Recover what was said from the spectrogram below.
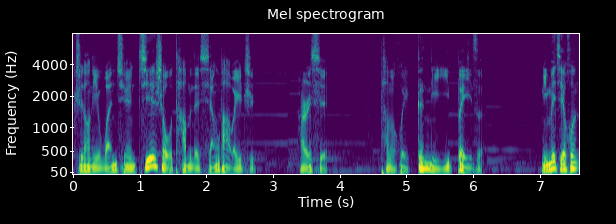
直到你完全接受他们的想法为止，而且他们会跟你一辈子。你没结婚，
